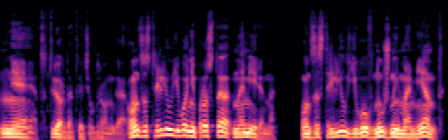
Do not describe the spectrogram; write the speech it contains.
Нет, твердо ответил Дронга. Он застрелил его не просто намеренно. Он застрелил его в нужный момент.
